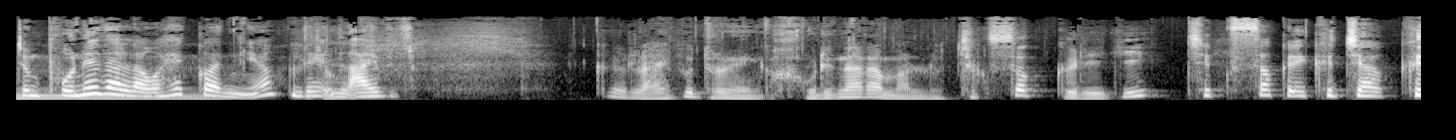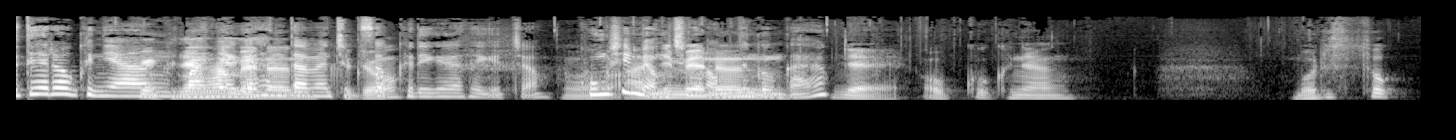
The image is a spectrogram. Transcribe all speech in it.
좀 보내달라고 했거든요. 근데 그죠. 라이브 그 라이브 드로잉 아, 우리나라 말로 즉석 그리기 즉석 그리 그죠 그대로 그냥, 그냥 만약에 하면은 한다면 그죠? 즉석 그리기가 되겠죠. 어, 공식 아니면은, 없는 건가요? 예, 없고 그냥 머릿속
